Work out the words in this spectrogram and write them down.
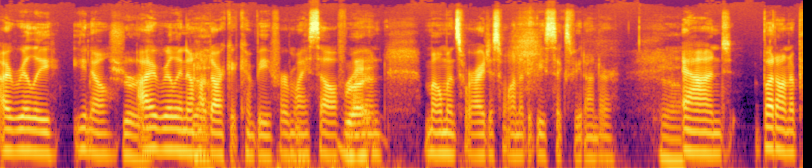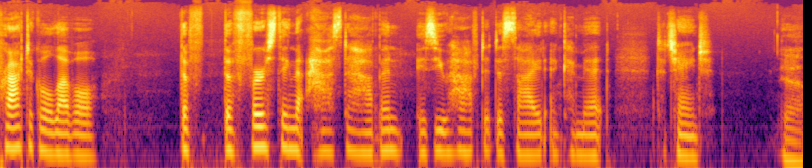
I really, you know, Sure. I really know how dark it can be for myself. Right. My own moments where I just wanted to be six feet under. yeah, And but on a practical level, the f- the first thing that has to happen is you have to decide and commit to change. yeah,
